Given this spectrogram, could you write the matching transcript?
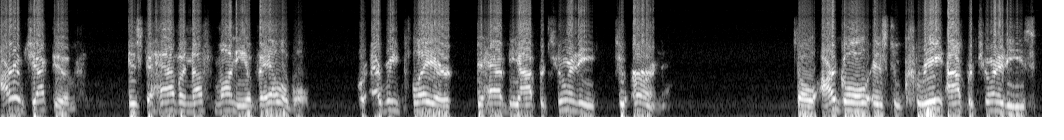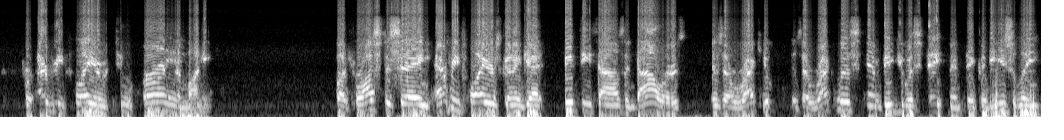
Our objective is to have enough money available for every player to have the opportunity to earn. So our goal is to create opportunities for every player to earn the money. But for us to say every player is going to get fifty thousand dollars is a recu- is a reckless, ambiguous statement that could easily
